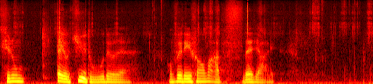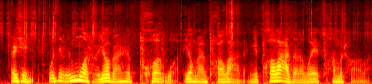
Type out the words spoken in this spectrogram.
其中带有剧毒，对不对？我为了一双袜子死在家里，而且我这墨水要不然是泼我，要不然泼袜子。你泼袜子了，我也穿不成了吧？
